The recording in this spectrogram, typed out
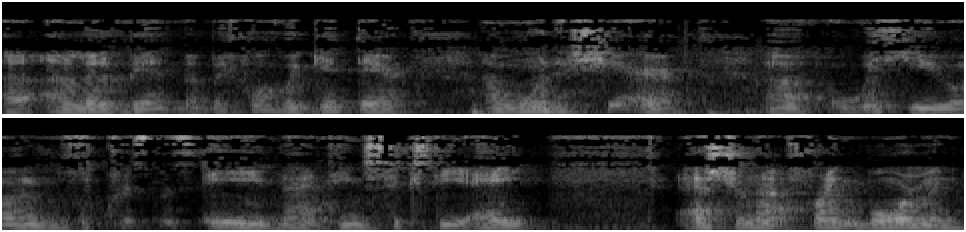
a, a, little bit, but before we get there, I want to share uh, with you on Christmas Eve, 1968, astronaut Frank Borman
